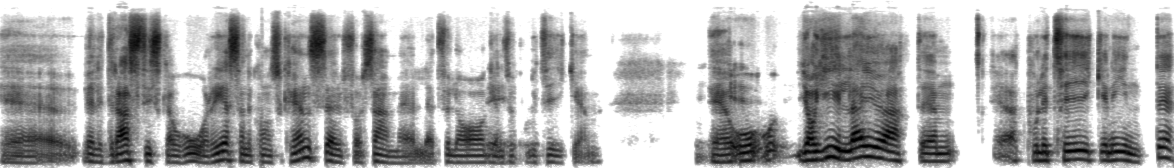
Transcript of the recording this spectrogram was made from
eh, väldigt drastiska och hårresande konsekvenser för samhället, för lagen, för politiken. Eh, och, och, jag gillar ju att, eh, att politiken inte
